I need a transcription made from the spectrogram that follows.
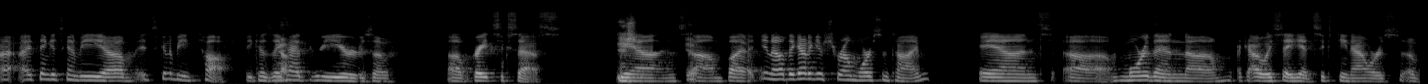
i, I think it's going to be um it's going to be tough because they've yeah. had three years of of great success Is, and yeah. um but you know they got to give Sherrone Moore some time and uh more than uh i always say he had 16 hours of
